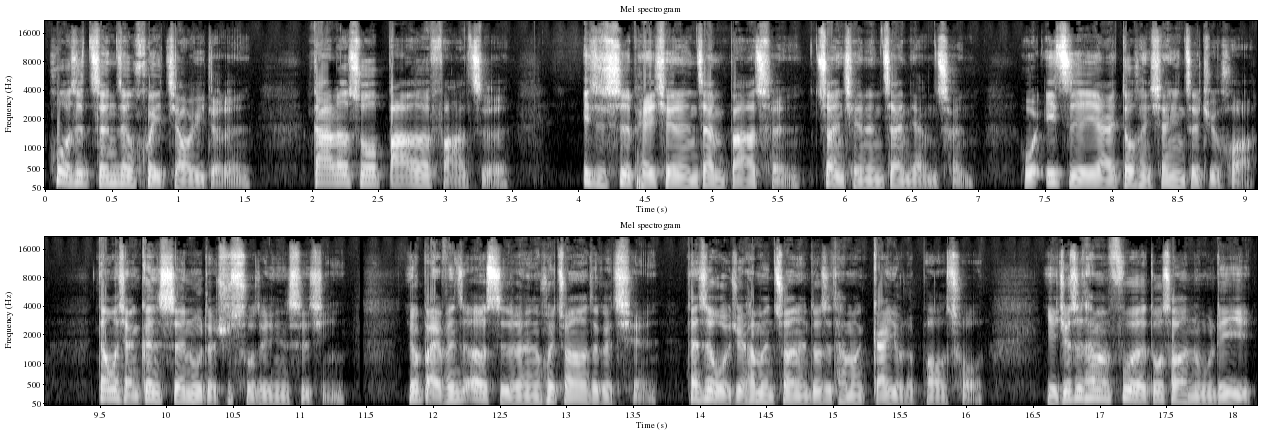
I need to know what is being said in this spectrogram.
或者是真正会交易的人。大家都说八二法则。意思是赔钱人占八成，赚钱人占两成。我一直以来都很相信这句话，但我想更深入的去说这件事情。有百分之二十的人会赚到这个钱，但是我觉得他们赚的都是他们该有的报酬，也就是他们付了多少努力，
